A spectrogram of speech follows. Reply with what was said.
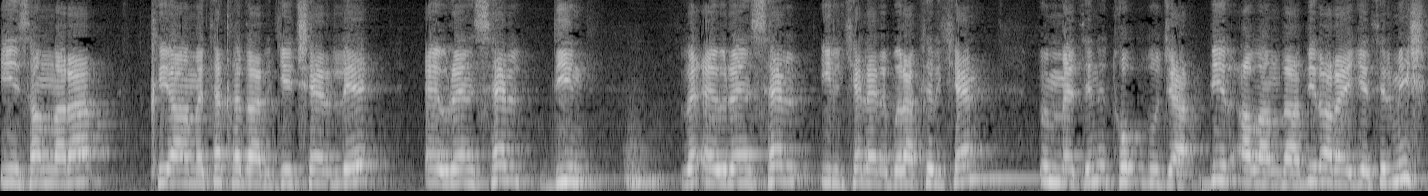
insanlara kıyamete kadar geçerli evrensel din ve evrensel ilkeleri bırakırken ümmetini topluca bir alanda bir araya getirmiş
